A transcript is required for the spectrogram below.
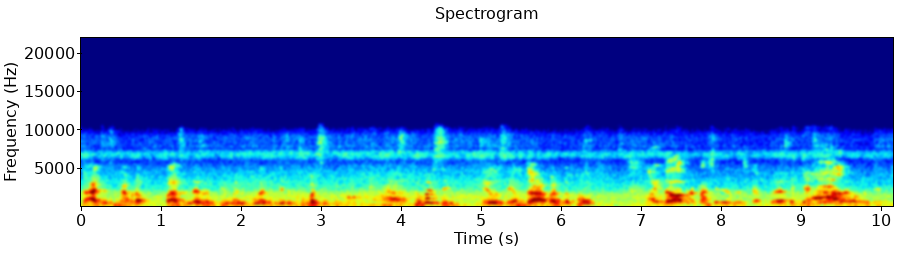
તો આજે છે ને આપણા પાંચ હજાર રૂપિયા મારી પૂરા થઈ ગયા ખબર છે હા. ખબર છે? એવું છે એમ તો આભાર તો કહું. તો આપણે ને દસ હજાર રૂપિયા પૂરા થઈ ગયા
